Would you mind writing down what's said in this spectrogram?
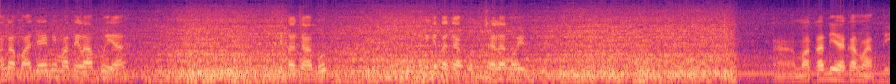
anggap aja ini mati lampu ya. Kita cabut. Ini kita cabut solenoid nah maka dia akan mati.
